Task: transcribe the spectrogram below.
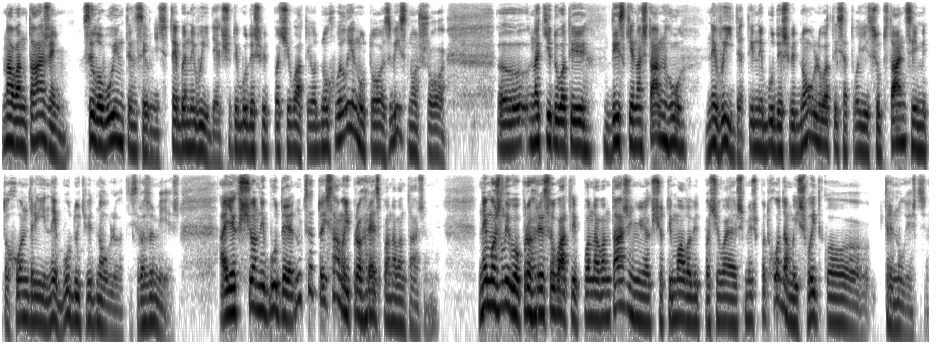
навантажень. Силову інтенсивність в тебе не вийде. Якщо ти будеш відпочивати одну хвилину, то звісно, що е, накидувати диски на штангу не вийде. Ти не будеш відновлюватися, твої субстанції, мітохондрії не будуть відновлюватись, розумієш? А якщо не буде, ну це той самий прогрес по навантаженню. Неможливо прогресувати по навантаженню, якщо ти мало відпочиваєш між підходами і швидко тренуєшся.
